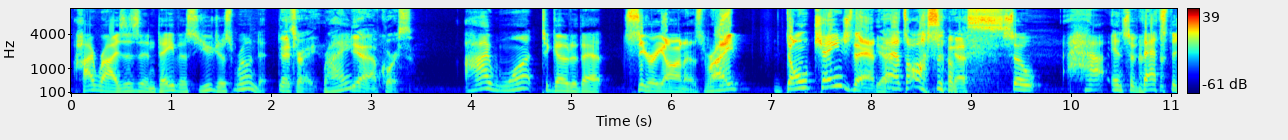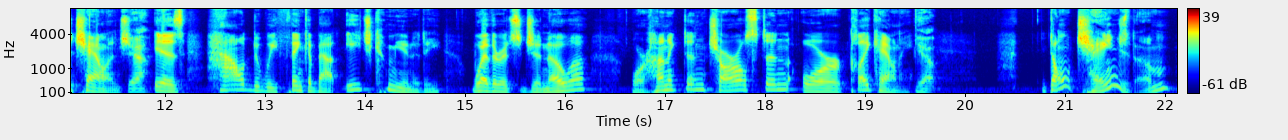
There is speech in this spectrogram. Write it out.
high rises in Davis, you just ruined it. That's right. Right? Yeah, of course. I want to go to that Sirianni's, right? Don't change that. Yeah. That's awesome. Yes. So how and so that's the challenge Yeah. is how do we think about each community, whether it's Genoa or Huntington, Charleston, or Clay County. Yeah. Don't change them.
